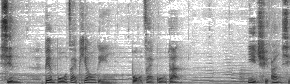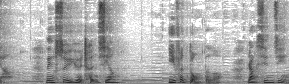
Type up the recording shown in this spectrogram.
心便不再飘零，不再孤单。一曲暗响，令岁月沉香；一份懂得，让心境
